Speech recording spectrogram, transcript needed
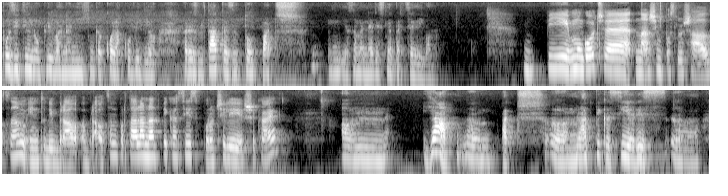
pozitivno vpliva na njih in kako lahko vidijo rezultate, zato pač je za mene res neprecenljivo. Bi mogoče našim poslušalcem in tudi bralcem portala Mlad.si sporočili še kaj? Um, ja, um, pač um, Mlad.si je res. Uh,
